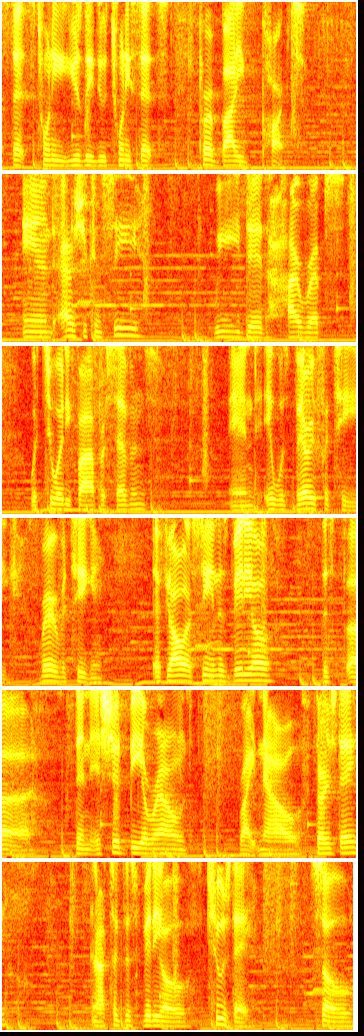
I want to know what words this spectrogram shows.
sets, 20. Usually do 20 sets per body part. And as you can see, we did high reps with 285 for sevens, and it was very fatigued, very fatiguing. If y'all are seeing this video, this uh, then it should be around right now Thursday, and I took this video Tuesday. So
